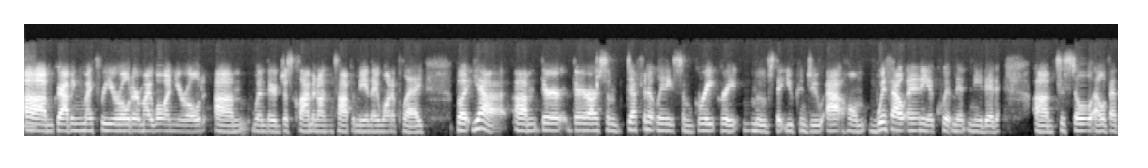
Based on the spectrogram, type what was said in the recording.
um, grabbing my three year old or my one year old um, when they're just climbing on top of me and they want to play. But yeah, um, there there are some definitely some great great moves that you can do at home without any equipment needed um, to still elevate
